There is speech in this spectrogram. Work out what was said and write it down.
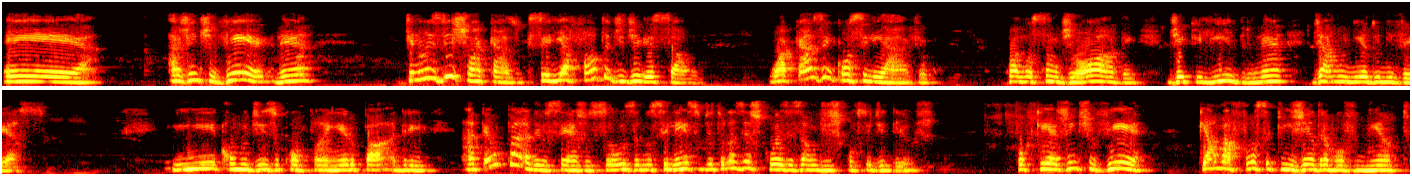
É, a gente vê né, que não existe um acaso, que seria a falta de direção. O acaso é inconciliável com a noção de ordem, de equilíbrio, né, de harmonia do universo. E, como diz o companheiro padre até o padre Sérgio Souza, no silêncio de todas as coisas, há um discurso de Deus. Porque a gente vê que há uma força que engendra movimento,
